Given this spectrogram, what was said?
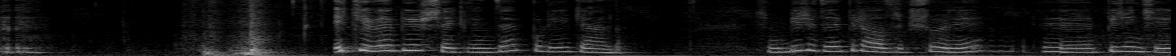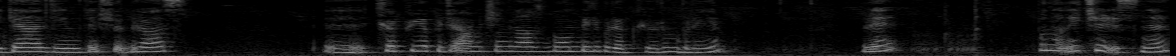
İki ve bir şeklinde buraya geldim. Şimdi biri de birazcık şöyle e, birinciye geldiğimde şöyle biraz e, köprü yapacağım için biraz bombeli bırakıyorum burayı. Ve bunun içerisine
